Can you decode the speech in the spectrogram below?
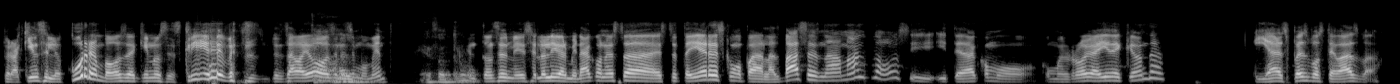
pero ¿a quién se le ocurren, vos? ¿A quién los escribe? Pensaba yo en ese momento. Es otro. Entonces me dice el Oliver, mira, con esta, este taller es como para las bases nada más, vos, y, y, te da como, como el rollo ahí de qué onda. Y ya después vos te vas, va.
